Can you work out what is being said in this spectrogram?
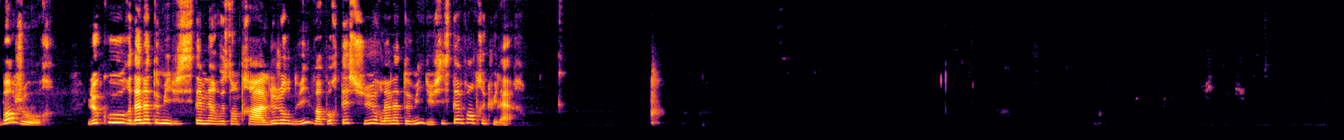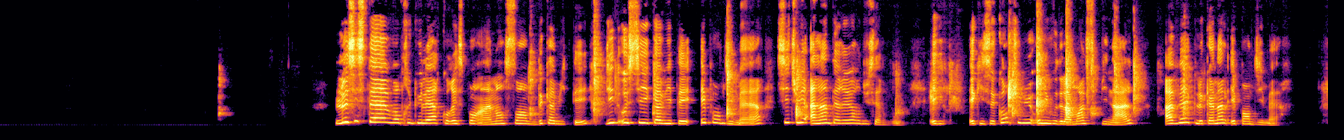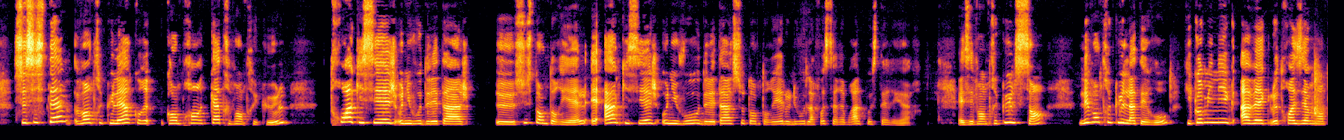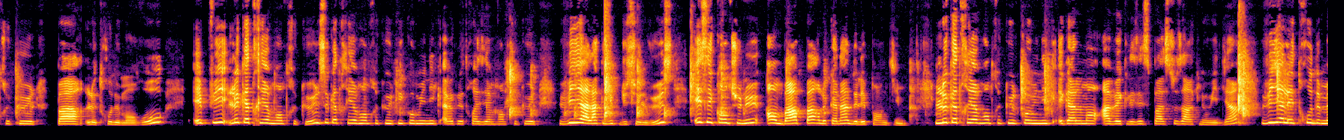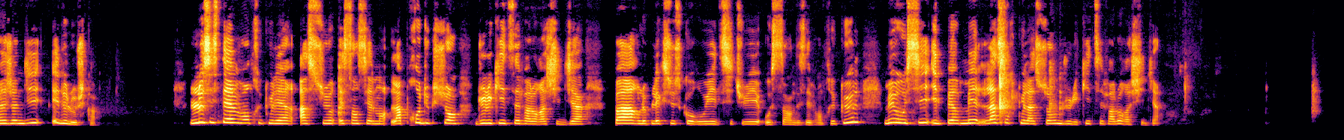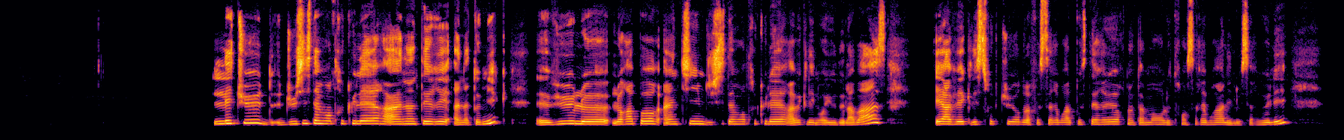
Bonjour. Le cours d'anatomie du système nerveux central d'aujourd'hui va porter sur l'anatomie du système ventriculaire. Le système ventriculaire correspond à un ensemble de cavités, dites aussi cavités épandymères, situées à l'intérieur du cerveau et, qui se continuent au niveau de la moelle spinale avec le canal épandymère. Ce système ventriculaire comprend quatre ventricules, trois qui siègent au niveau de l'étage euh, sustentoriel et un qui siège au niveau de l'étage sous-tentoriel, au niveau de la fosse cérébrale postérieure. Et ces ventricules sont les ventricules latéraux qui communiquent avec le troisième ventricule par le trou de Monroe, et puis le quatrième ventricule, ce quatrième ventricule qui communique avec le troisième ventricule via l'aqueduc du sulvus et c'est continu en bas par le canal de l'épendyme. Le quatrième ventricule communique également avec les espaces sous-arachnoïdiens via les trous de Mejendi et de Lushka. Le système ventriculaire assure essentiellement la production du liquide céphalorachidien par le plexus choroïde situé au sein de ces ventricules, mais aussi il permet la circulation du liquide céphalorachidien. L'étude du système ventriculaire a un intérêt anatomique, euh, vu le, rapport intime du système ventriculaire avec les noyaux de la base et avec les structures de la fosse cérébrale postérieure, notamment le tronc cérébral et le cervelet.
